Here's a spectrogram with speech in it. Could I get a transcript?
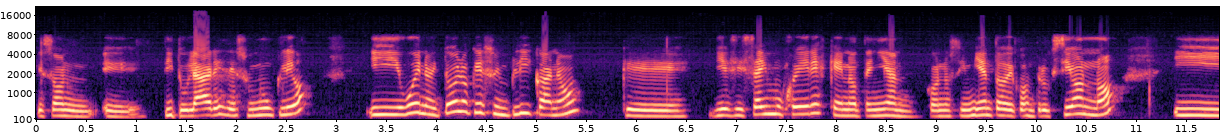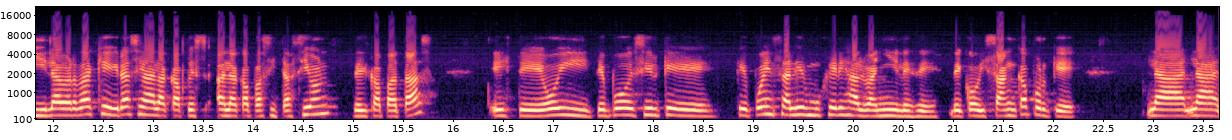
que son eh, titulares de su núcleo. Y bueno, y todo lo que eso implica, ¿no? Que 16 mujeres que no tenían conocimiento de construcción, ¿no? Y la verdad que gracias a la, a la capacitación del capataz, este, hoy te puedo decir que, que pueden salir mujeres albañiles de, de porque la, la,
